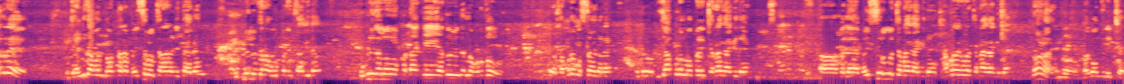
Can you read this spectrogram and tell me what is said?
ಆದ್ರೆ ಖಂಡಿತ ಬಂದು ನೋಡ್ತಾರೆ. ಮೈಸೂರಲ್ಲಿ ಚೆನ್ನಾಗಿ ನಡೀತಾ ಇದೆ. ಹುಬ್ಳಿಲೂ ಚೆನ್ನಾಗಿ ಓಪನಿಂಗ್ಸ್ ಆಗಿದೆ. ಹುಬ್ಳಿನಲ್ಲೂ ಪಟಾಕಿ ಅದು ಇದೆಲ್ಲ ಹೊಡೆದು ಸಂಭ್ರಮಿಸ್ತಾ ಇದ್ದಾರೆ. ಇನ್ನು ಬಿಜಾಪುರಲ್ಲಿ ಓಪನಿಂಗ್ ಚೆನ್ನಾಗಾಗಿದೆ. ಆಮೇಲೆ ಮೈಸೂರಲ್ಲೂ ಚೆನ್ನಾಗಾಗಿದೆ. ಚಾಮರಾಜನಗರ ಚೆನ್ನಾಗಾಗಿದೆ. ನೋಡೋಣ ಭಗವಂತನ ಇಚ್ಛೆ.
